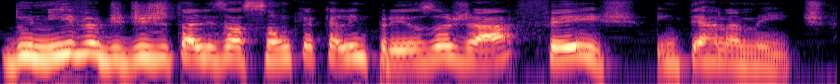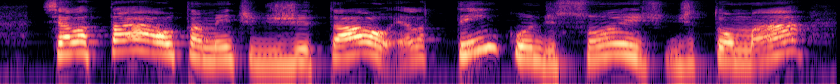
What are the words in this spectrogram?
do nível de digitalização que aquela empresa já fez internamente. Se ela está altamente digital, ela tem condições de tomar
